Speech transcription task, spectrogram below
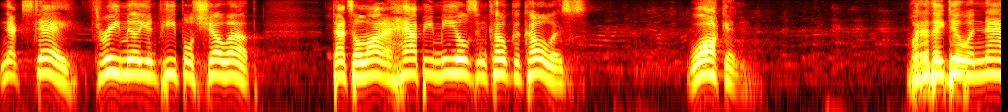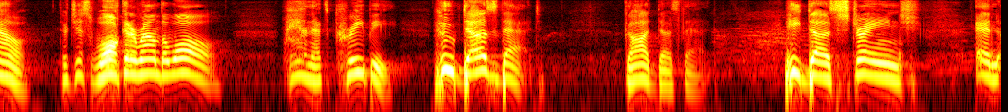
Next day, three million people show up. That's a lot of happy meals and Coca Colas. Walking. What are they doing now? They're just walking around the wall. Man, that's creepy. Who does that? God does that. He does strange and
